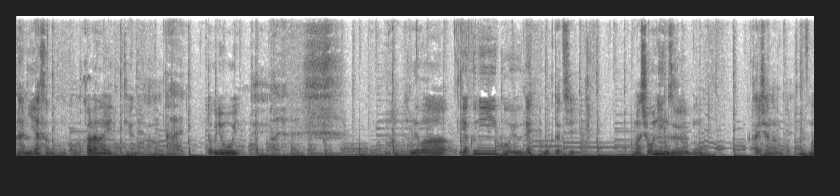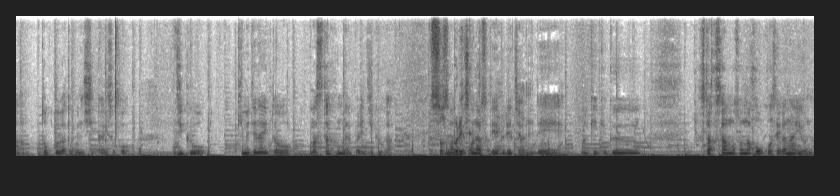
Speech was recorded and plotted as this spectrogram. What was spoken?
何屋さんなのかわからないっていうのがはい。特に多いので、はいまあ、これは逆にこういうね僕たち、まあ、少人数の会社なんで、まあ、トップが特にしっかりそこ軸を決めてないと、まあ、スタッフもやっぱり軸が決まってこなくてブレちゃうんで、まあ、結局スタッフさんもそんな方向性がないような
